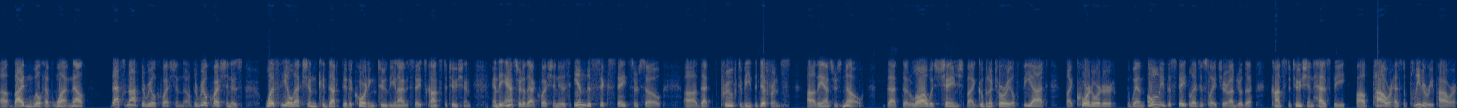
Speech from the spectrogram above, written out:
uh, Biden will have won. Now, that's not the real question, though. The real question is, was the election conducted according to the United States Constitution? And the answer to that question is, in the six states or so uh, that proved to be the difference, uh, the answer is no that the law was changed by gubernatorial fiat, by court order, when only the state legislature under the Constitution has the uh, power, has the plenary power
